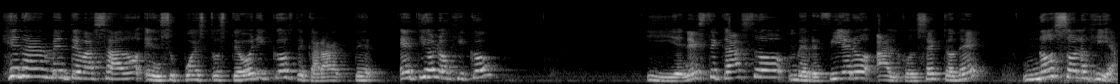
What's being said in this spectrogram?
generalmente basado en supuestos teóricos de carácter etiológico y en este caso me refiero al concepto de nosología.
